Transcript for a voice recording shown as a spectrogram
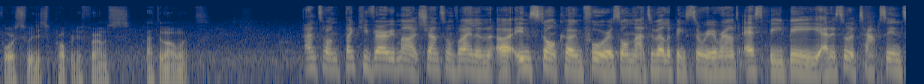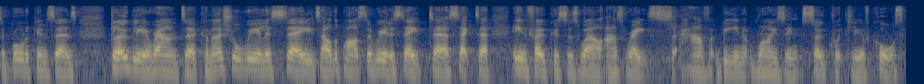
for Swedish property firms at the moment. Anton, thank you very much. Anton Wilen uh, in Stockholm for us on that developing story around SBB. And it sort of taps into broader concerns globally around uh, commercial real estate, other parts of the real estate uh, sector in focus as well, as rates have been rising so quickly, of course.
